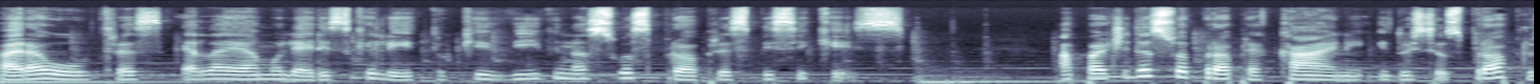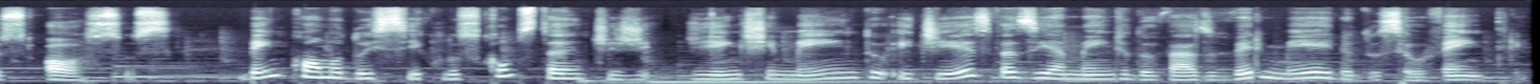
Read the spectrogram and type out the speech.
Para outras, ela é a mulher esqueleto que vive nas suas próprias psiques. A partir da sua própria carne e dos seus próprios ossos, bem como dos ciclos constantes de enchimento e de esvaziamento do vaso vermelho do seu ventre,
